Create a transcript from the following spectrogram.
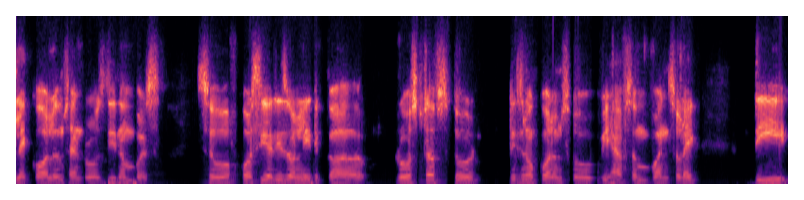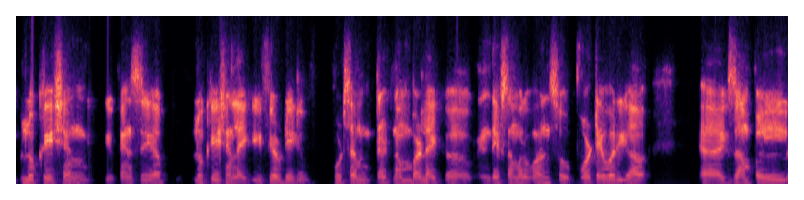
like columns and rows, the numbers. So of course here is only the uh, row stuff. So there's no column. So we have some one. So like the location, you can say a location. Like if you have put some that number like uh, index number one. So whatever you uh, example,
